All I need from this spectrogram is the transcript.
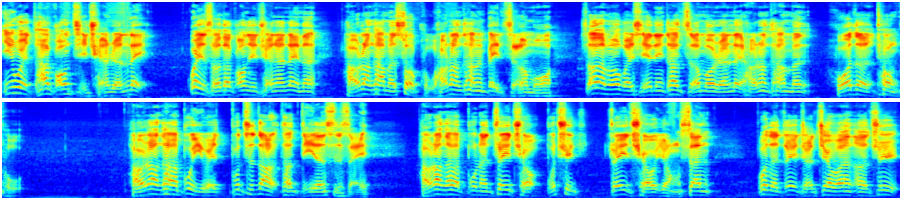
因为他攻击全人类。为什么他攻击全人类呢？好让他们受苦，好让他们被折磨。撒旦魔鬼邪灵他折磨人类，好让他们活得痛苦，好让他们不以为不知道他敌人是谁，好让他们不能追求，不去追求永生。不能追求救恩，而去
